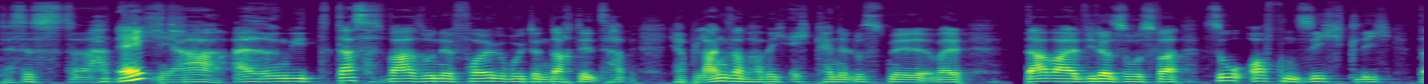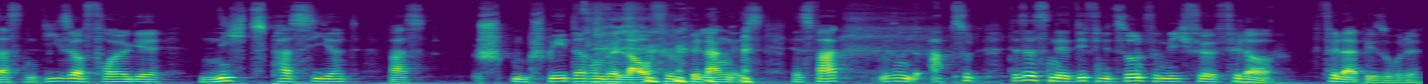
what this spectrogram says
Das ist, hat, Echt? Ja, also irgendwie, das war so eine Folge, wo ich dann dachte, jetzt hab, ich habe langsam habe ich echt keine Lust mehr, weil da war halt wieder so, es war so offensichtlich, dass in dieser Folge nichts passiert, was im späteren Verlauf für belangen ist. Das war absolut, das ist eine Definition für mich für Filler, Filler-Episode.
